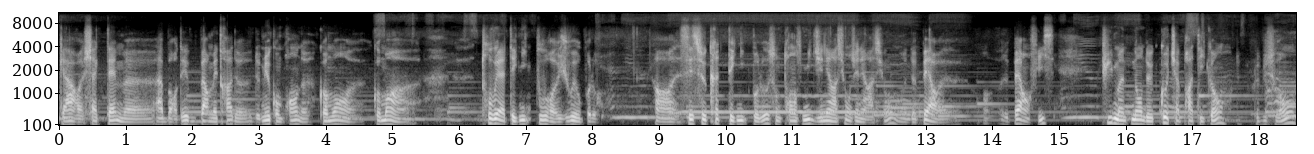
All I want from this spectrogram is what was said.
car chaque thème euh, abordé vous permettra de, mieux comprendre comment trouver la technique pour jouer au polo. Alors, ces secrets de technique polo sont transmis de génération en génération, de père, de père en fils, puis maintenant de coach à pratiquant, le plus souvent,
